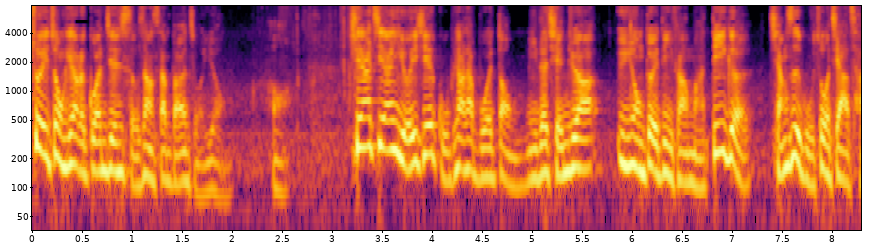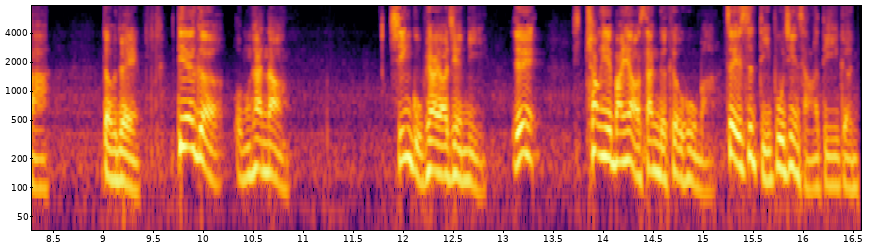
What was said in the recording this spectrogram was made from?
最重要的关键手上三百万怎么用？哦，现在既然有一些股票它不会动，你的钱就要运用对地方嘛。第一个强势股做价差，对不对？第二个我们看到新股票要建立，因为。创业班要有三个客户嘛，这也是底部进场的第一根。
